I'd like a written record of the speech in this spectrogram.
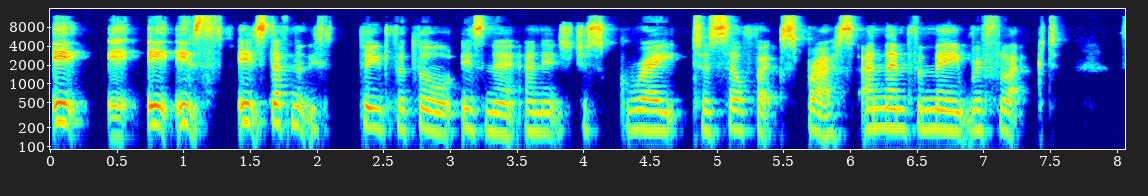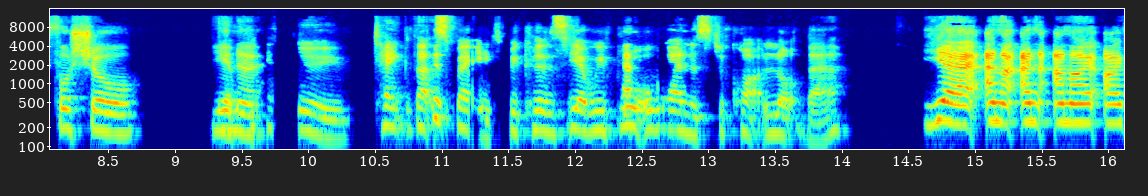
it, it it it's it's definitely food for thought, isn't it? And it's just great to self-express and then for me reflect for sure. Yeah, You know. do take that space because yeah, we've brought awareness to quite a lot there. yeah and I, and and I, I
